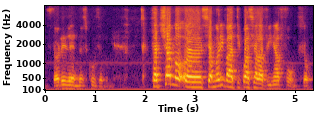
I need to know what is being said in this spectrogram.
sto ridendo, scusami. Facciamo, eh, siamo arrivati quasi alla fine, Alfonso.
